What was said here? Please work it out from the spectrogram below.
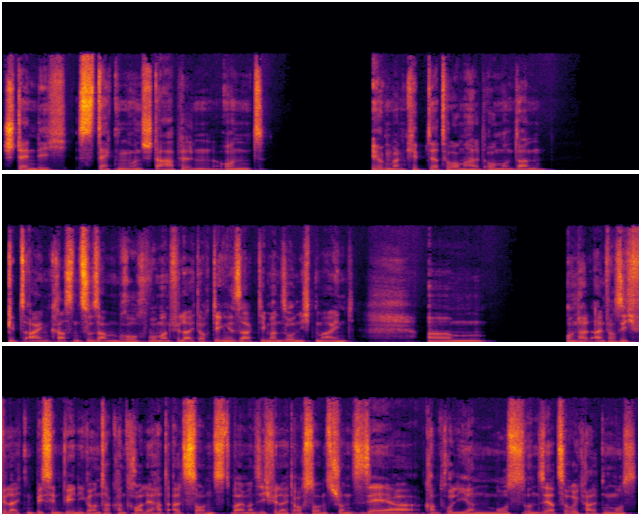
ständig stacken und stapeln. Und irgendwann kippt der Turm halt um und dann gibt es einen krassen Zusammenbruch, wo man vielleicht auch Dinge sagt, die man so nicht meint. Ähm, und halt einfach sich vielleicht ein bisschen weniger unter Kontrolle hat als sonst, weil man sich vielleicht auch sonst schon sehr kontrollieren muss und sehr zurückhalten muss.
